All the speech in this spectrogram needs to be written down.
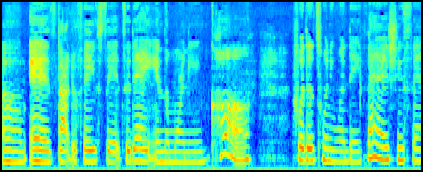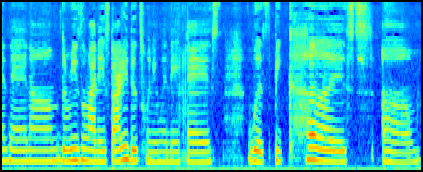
um, as Dr. Faith said today in the morning call, for the 21 day fast, she said that um, the reason why they started the 21 day fast was because um,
